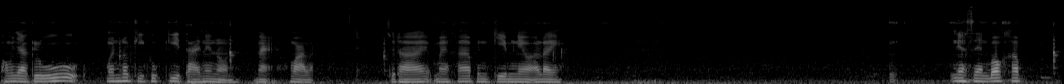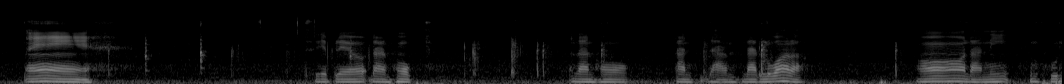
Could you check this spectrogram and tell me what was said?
ผมอยากรู้มันต้องกี่คุกกี้ตายแน่นอนนะว่าละสุดท้ายไหมครับเป็นเกมแนวอะไรเนี่ยแซนบ็อกครับแหมเซฟแล้วด่านหกด่านหกด่านด่านด่านรั้วเหรออ๋อด่านนี้คุ้นคุ้น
